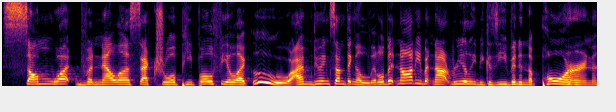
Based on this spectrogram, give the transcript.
somewhat vanilla sexual people feel like ooh I'm doing something a little bit naughty but not really because even in the porn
